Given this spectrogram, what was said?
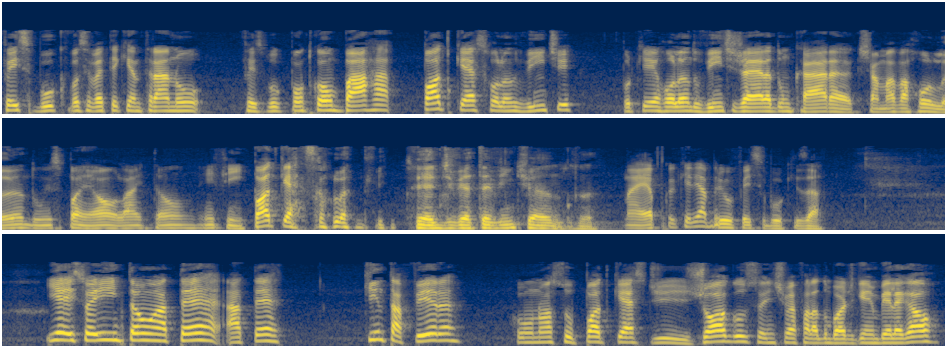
Facebook você vai ter que entrar no facebook.com barra podcast Rolando 20 porque Rolando 20 já era de um cara que chamava Rolando, um espanhol lá, então, enfim, podcast Rolando 20. Você devia ter 20 anos, né? Na época que ele abriu o Facebook, exato. E é isso aí, então até, até quinta-feira com o nosso podcast de jogos. A gente vai falar de um board game bem legal.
